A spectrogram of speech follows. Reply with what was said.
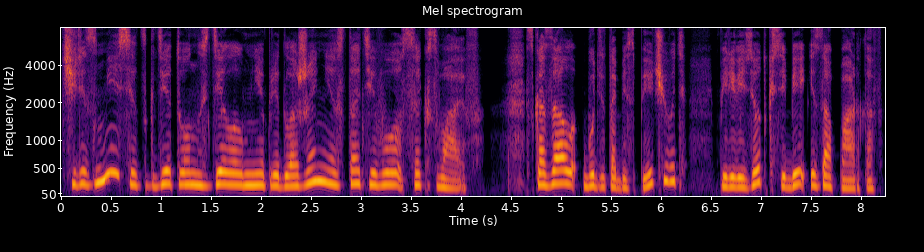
Через месяц где-то он сделал мне предложение стать его секс-вайф. Сказал, будет обеспечивать, перевезет к себе из апартов.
